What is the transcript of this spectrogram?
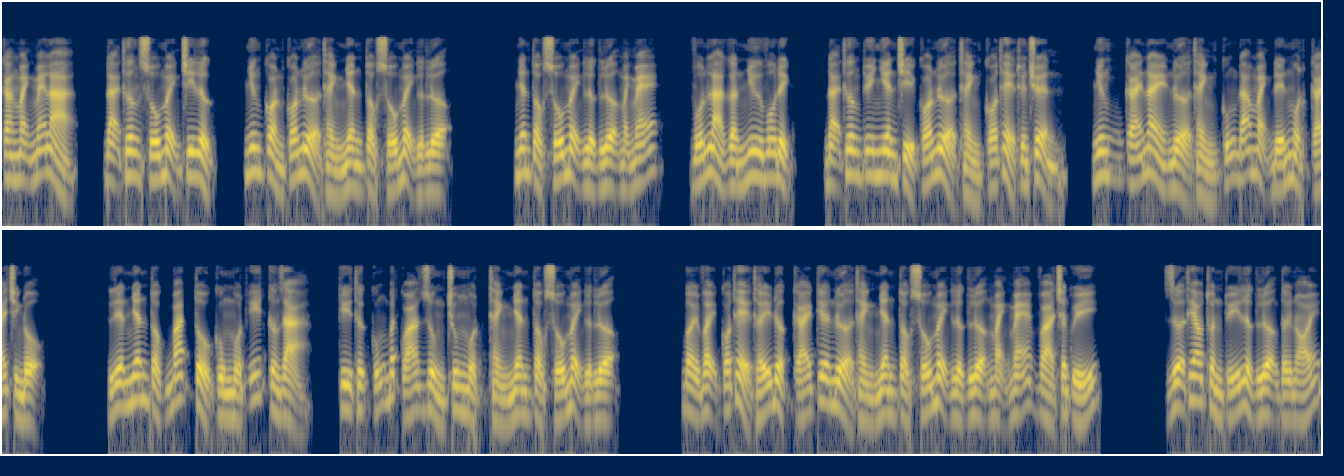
Càng mạnh mẽ là, đại thương số mệnh chi lực, nhưng còn có nửa thành nhân tộc số mệnh lực lượng. Nhân tộc số mệnh lực lượng mạnh mẽ, vốn là gần như vô địch, đại thương tuy nhiên chỉ có nửa thành có thể thuyên chuyển, nhưng cái này nửa thành cũng đã mạnh đến một cái trình độ. Liên nhân tộc bát tổ cùng một ít cường giả, kỳ thực cũng bất quá dùng chung một thành nhân tộc số mệnh lực lượng. Bởi vậy có thể thấy được cái kia nửa thành nhân tộc số mệnh lực lượng mạnh mẽ và chân quý. Dựa theo thuần túy lực lượng tới nói,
